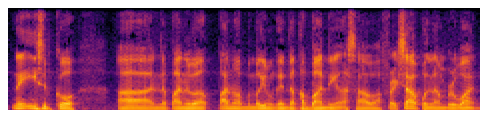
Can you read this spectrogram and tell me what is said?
naiisip ko ah, na paano ba, paano ba maging magandang kabanding ang asawa. For example, number one,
